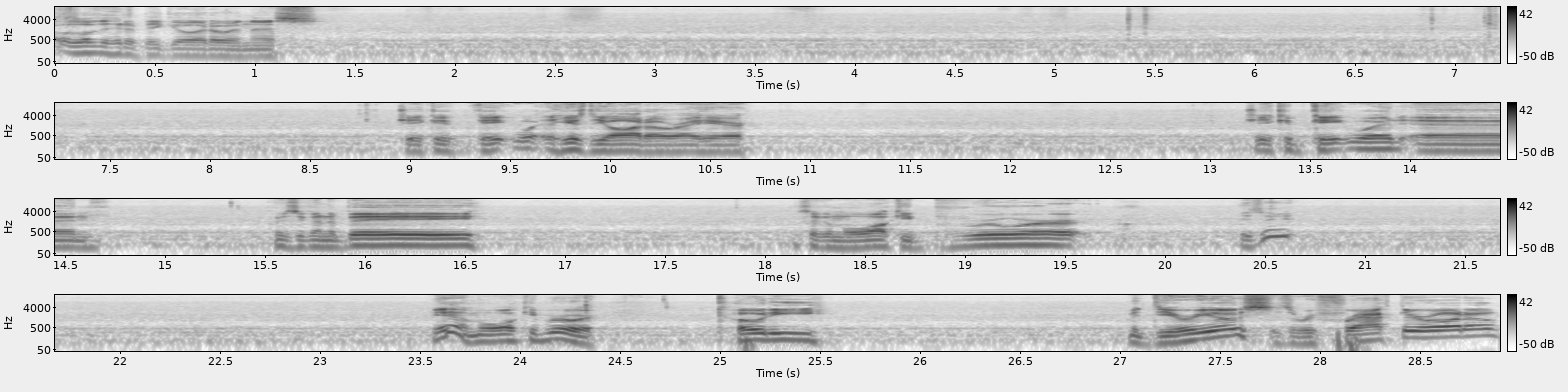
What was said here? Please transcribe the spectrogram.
I would love to hit a big auto in this. Jacob Gatewood. Here's the auto right here. Jacob Gatewood and who's it going to be? Looks like a Milwaukee Brewer. Is it? Yeah, Milwaukee Brewer. Kodi Medeiros is a refractor auto.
